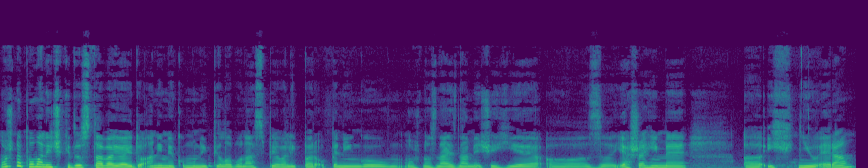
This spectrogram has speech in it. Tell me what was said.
možno pomaličky dostávajú aj do anime komunity, lebo naspievali pár openingov, možno z najznámejších je uh, z Yashahime, uh, ich New Era,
